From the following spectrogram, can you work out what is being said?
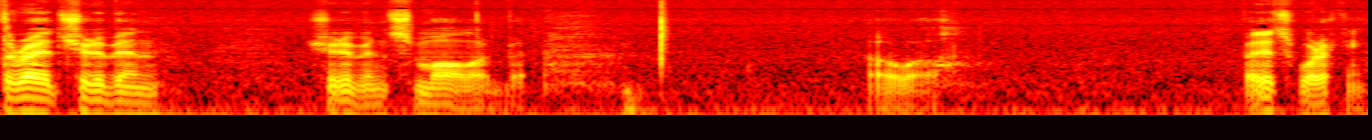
thread should have been, should have been smaller, but oh well. But it's working.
